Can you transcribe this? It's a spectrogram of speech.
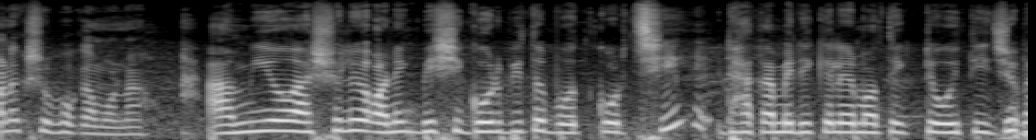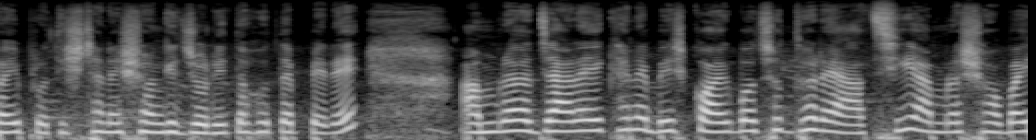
অনেক শুভকামনা। আমিও আসলে অনেক বেশি গর্বিত বোধ করছি ঢাকা মেডিকেলের মতো একটি ঐতিহ্যবাহী প্রতিষ্ঠানের সঙ্গে জড়িত হতে পেরে। আমরা যারা এখানে বেশ কয়েক বছর ধরে আছি, আমরা সবাই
